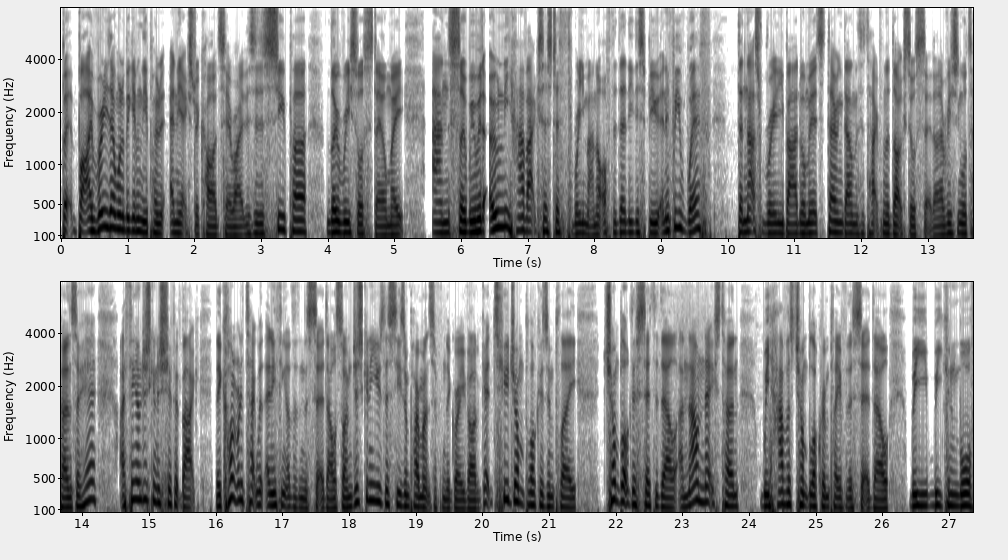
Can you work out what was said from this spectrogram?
but but I really don't want to be giving the opponent any extra cards here, right? This is a super low resource stalemate, and so we would only have access to 3 mana off the Deadly Dispute, and if we whiff, then that's really bad when we're staring down this attack from the Darksteel Citadel every single turn. So here, I think I'm just going to ship it back. They can't really attack with anything other than the Citadel, so I'm just going to use the Season Pyromancer from the graveyard, get two jump blockers in play, chump block the Citadel, and now next turn, we have a chump blocker in play for the Citadel. We we can more,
